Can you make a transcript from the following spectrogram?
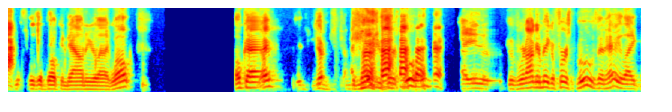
they get broken down and you're like, well, okay. Yep. I told you first move. I, if we're not going to make a first move, then hey, like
